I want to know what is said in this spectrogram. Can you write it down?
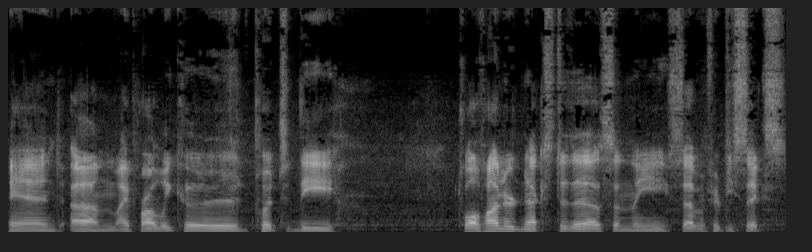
and um, I probably could put the 1200 next to this and the 756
